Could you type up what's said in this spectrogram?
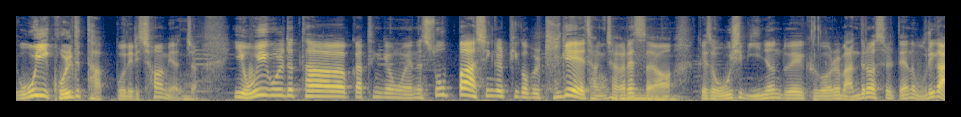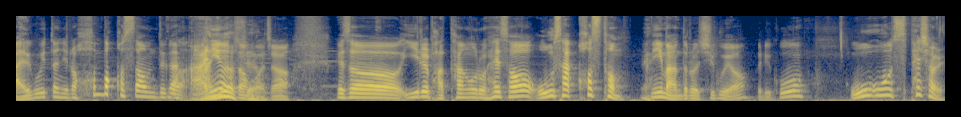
52 goldtop 모델이 처음이었죠. 이 52 goldtop 같은 경우에는 soapbar 싱글 픽업을 두 개 장착을 음. 했어요. 그래서 52년도에 그거를 만들었을 때는 우리가 알고 있던 이런 humbucker 사운드가 어, 아니었던 아니었어요. 거죠. 그래서 이를 바탕으로 해서 오사 custom이 네. 만들어지고요. 그리고 55 스페셜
